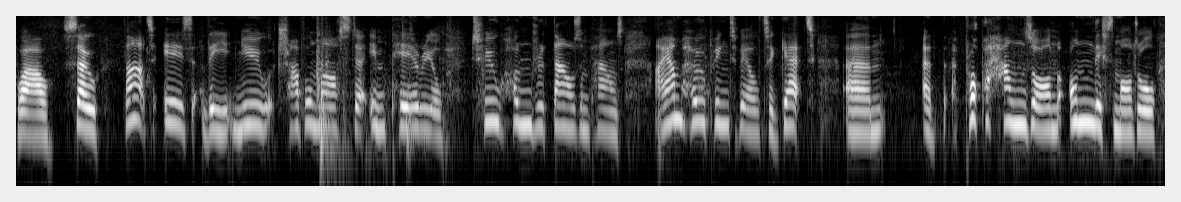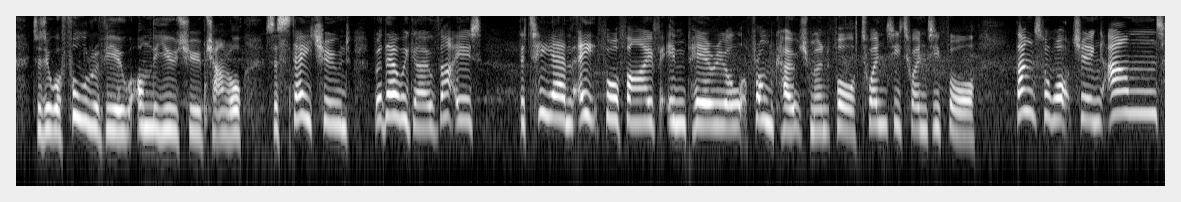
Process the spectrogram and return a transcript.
wow so that is the new Travel Master Imperial, £200,000. I am hoping to be able to get um, a, a, proper hands-on on this model to do a full review on the YouTube channel. So stay tuned. But there we go. That is the TM845 Imperial from Coachman for 2024. Thanks for watching and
